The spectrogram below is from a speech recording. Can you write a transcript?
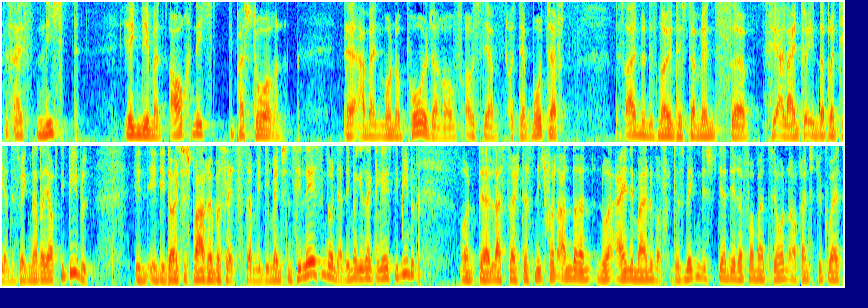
Das heißt nicht irgendjemand, auch nicht die Pastoren, äh, haben ein Monopol darauf, aus der, aus der Botschaft des Alten und des Neuen Testaments äh, sie allein zu interpretieren. Deswegen hat er ja auch die Bibel in, in die deutsche Sprache übersetzt, damit die Menschen sie lesen konnten. Er hat immer gesagt, lest die Bibel und äh, lasst euch das nicht von anderen nur eine Meinung auf. Deswegen ist ja die Reformation auch ein Stück weit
